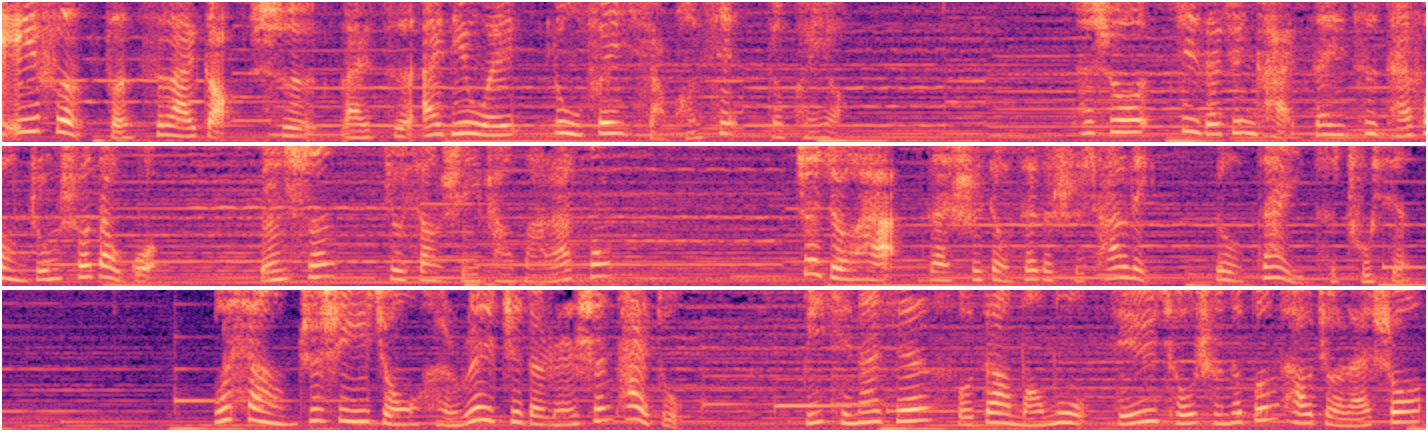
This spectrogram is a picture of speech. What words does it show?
第一份粉丝来稿是来自 ID 为路飞小螃蟹的朋友。他说：“记得俊凯在一次采访中说到过，人生就像是一场马拉松。”这句话在十九岁的时差里又再一次出现。我想，这是一种很睿智的人生态度。比起那些浮躁、盲目、急于求成的奔跑者来说，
